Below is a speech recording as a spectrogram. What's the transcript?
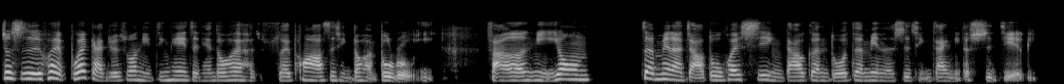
就是会不会感觉说你今天一整天都会很衰，碰到事情都很不如意，反而你用。正面的角度会吸引到更多正面的事情在你的世界里。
